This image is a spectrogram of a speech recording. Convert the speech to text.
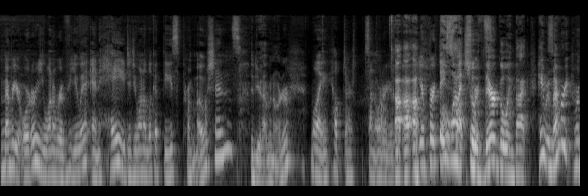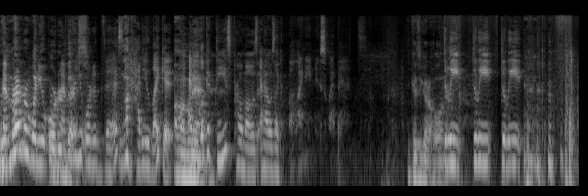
Remember your order? You want to review it? And hey, did you want to look at these promotions?" Did you have an order? Well, I helped our son order your Uh, uh, your birthday oh, wow. sweatshirts. So they're going back. Hey, remember? Remember, when you ordered this? remember this? you ordered this? How do you like it? Oh, and man. look at these promos. And I was like, "Oh, I need new sweatpants." because you got a hole in it. Delete, delete, delete.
